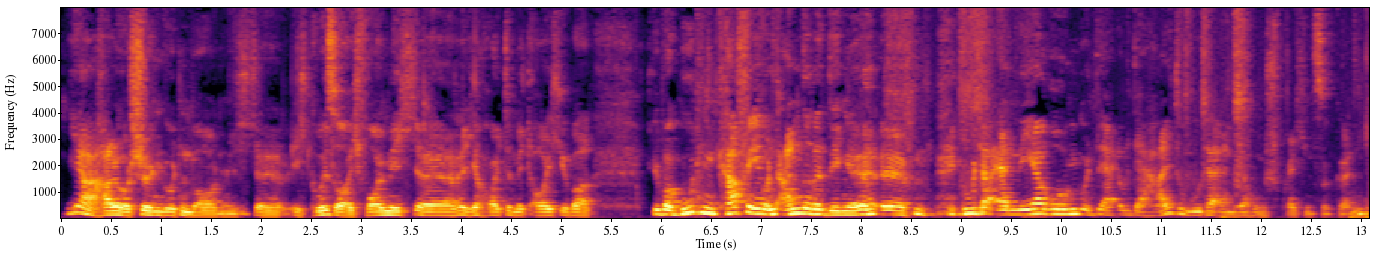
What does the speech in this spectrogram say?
Ja, hallo, schönen guten Morgen. Ich, äh, ich grüße euch, freue mich, äh, hier heute mit euch über über guten Kaffee und andere Dinge, äh, guter Ernährung und der, und der Haltung guter Ernährung sprechen zu können.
